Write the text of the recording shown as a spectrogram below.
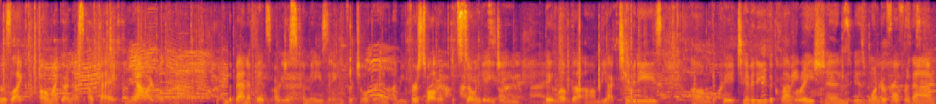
was like, oh my goodness, okay, now I really know. And the benefits are just amazing for children. I mean, first of all, it's so engaging. They love the, um, the activities, um, the creativity, the collaboration is wonderful for them.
